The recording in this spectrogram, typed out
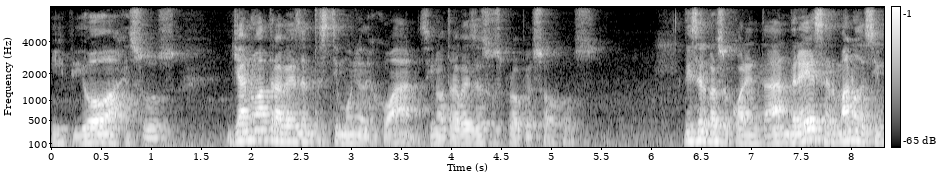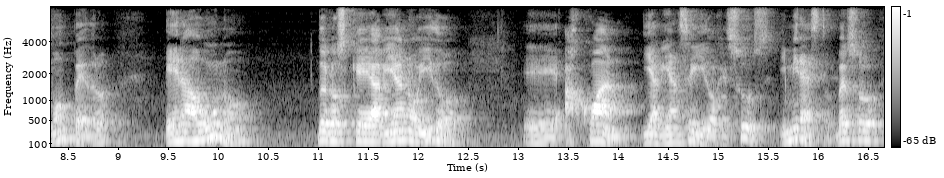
y vio a Jesús ya no a través del testimonio de Juan, sino a través de sus propios ojos. Dice el verso 40, Andrés, hermano de Simón Pedro, era uno de los que habían oído eh, a Juan y habían seguido a Jesús. Y mira esto, verso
